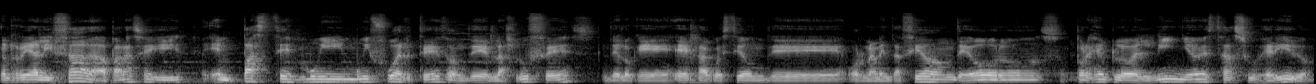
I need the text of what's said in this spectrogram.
realizada para seguir en pastes muy muy fuertes donde las luces de lo que es la cuestión de ornamentación, de oros, por ejemplo el niño está sugerido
